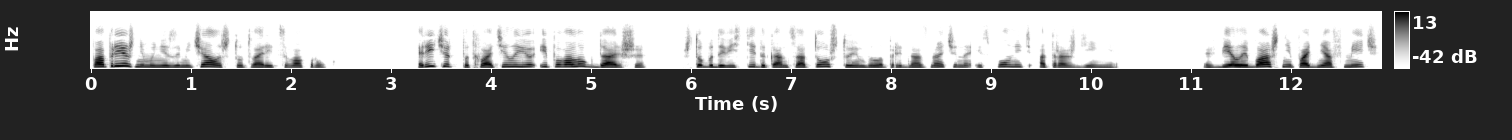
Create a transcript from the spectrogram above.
по-прежнему не замечала, что творится вокруг. Ричард подхватил ее и поволок дальше, чтобы довести до конца то, что им было предназначено исполнить от рождения. В Белой башне, подняв меч,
